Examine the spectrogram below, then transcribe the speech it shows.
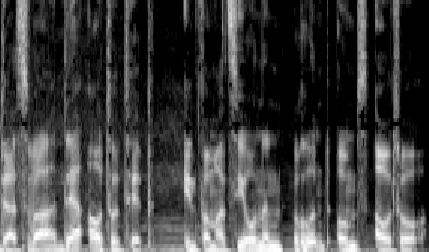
Das war der Autotipp. Informationen rund ums Auto.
